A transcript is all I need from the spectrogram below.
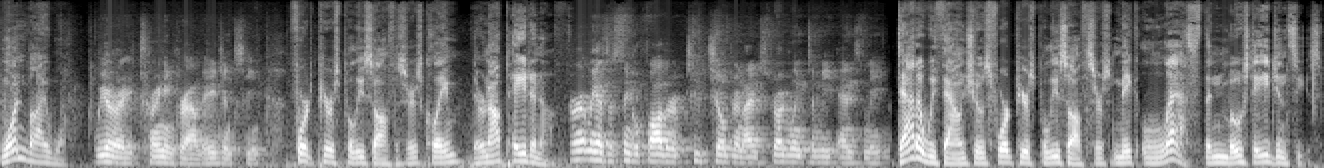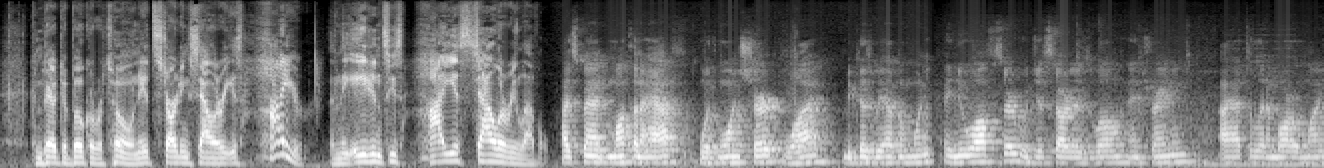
One by one, We are a training ground agency. Fort Pierce police officers claim they're not paid enough. Currently, as a single father of two children, I am struggling to meet ends meet. Data we found shows Fort Pierce police officers make less than most agencies. Compared to Boca Raton, its starting salary is higher than the agency's highest salary level. I spent a month and a half with one shirt. Why? Because we have no money. A new officer who just started as well in training, I had to let him borrow my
